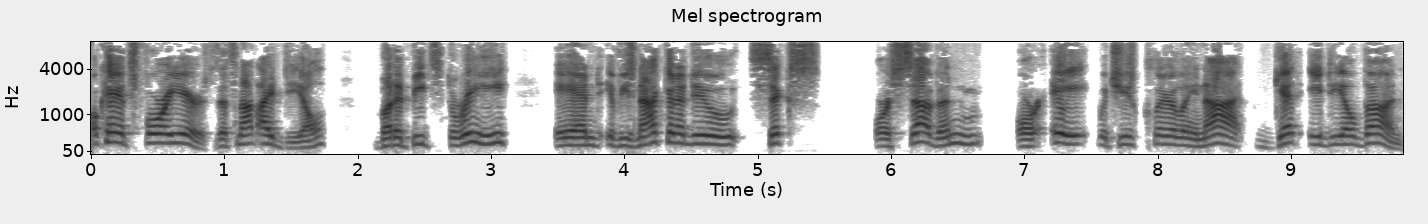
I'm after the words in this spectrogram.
Okay, it's four years. That's not ideal, but it beats three. And if he's not going to do six or seven or eight, which he's clearly not, get a deal done.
